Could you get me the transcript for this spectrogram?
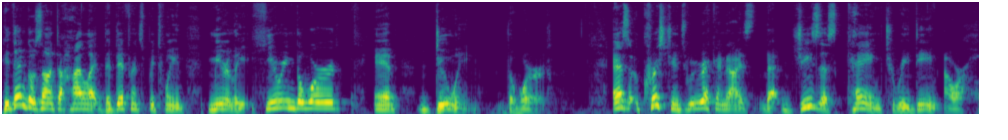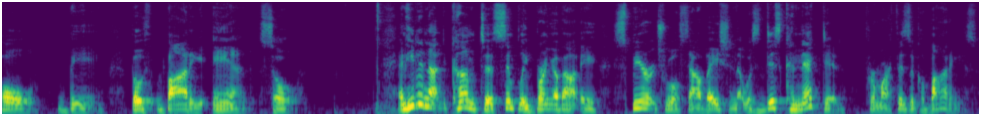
He then goes on to highlight the difference between merely hearing the word and doing the word. As Christians, we recognize that Jesus came to redeem our whole being, both body and soul. And he did not come to simply bring about a spiritual salvation that was disconnected from our physical bodies.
